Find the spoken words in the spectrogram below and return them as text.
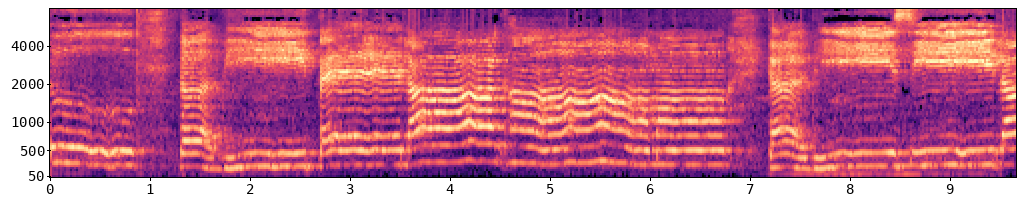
तू कभी तैला घामा कभी सीला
